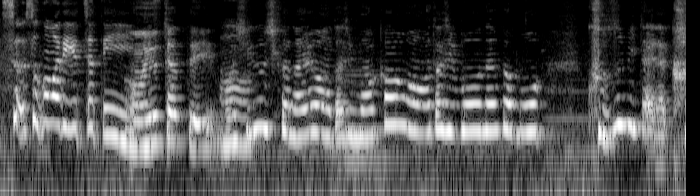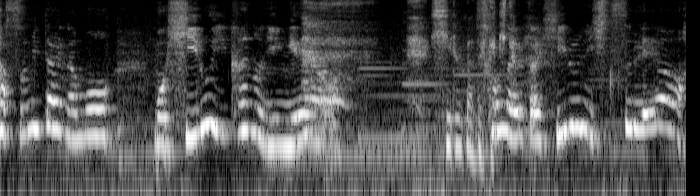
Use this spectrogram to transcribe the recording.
そそこまで言っちゃっていい？もう言っちゃっていい。もう死ぬしかないわ私もうあかんわ。私もうなんかもうクズみたいなカスみたいなもうもう昼以下の人間やわ。昼がそんなん言ったら昼に失礼やわ。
